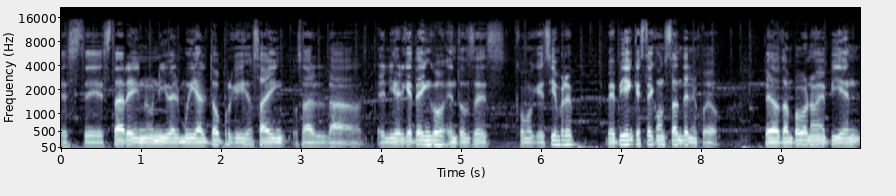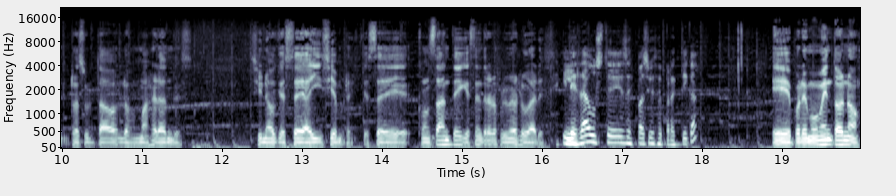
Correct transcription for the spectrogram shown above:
este, estar en un nivel muy alto porque ellos saben, o sea, la- el nivel que tengo, entonces como que siempre me piden que esté constante en el juego, pero tampoco no me piden resultados los más grandes, sino que esté ahí siempre, que esté constante y que esté entre los primeros lugares. ¿Y les da a ustedes espacios de práctica? Eh, por el momento no.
